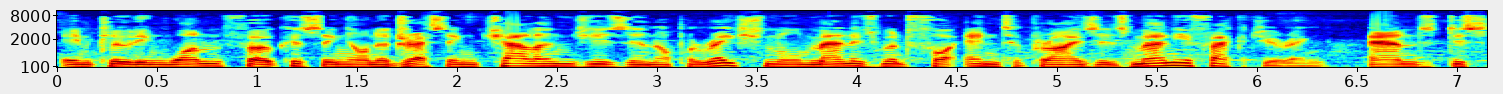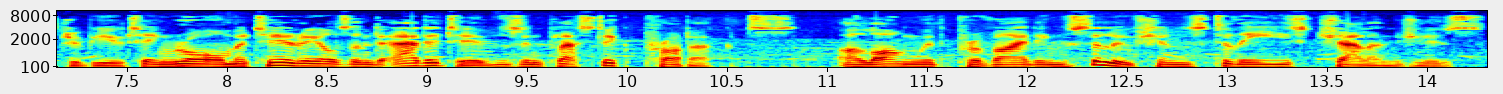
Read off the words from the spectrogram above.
including one focusing on addressing challenges in operational management for enterprises manufacturing and distributing raw materials and additives in plastic products, along with providing solutions to these challenges.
